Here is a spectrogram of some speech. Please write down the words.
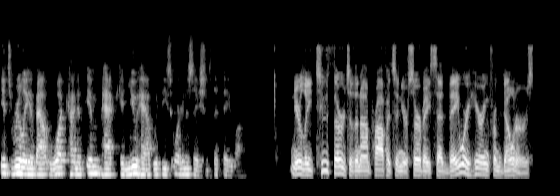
It's really about what kind of impact can you have with these organizations that they love. Nearly two thirds of the nonprofits in your survey said they were hearing from donors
